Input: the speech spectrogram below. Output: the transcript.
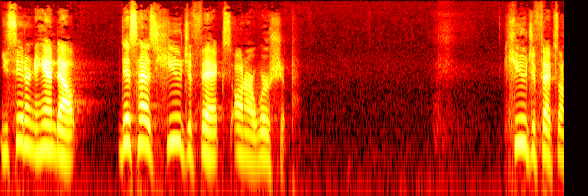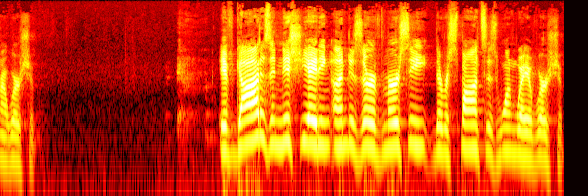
You see it on your handout. This has huge effects on our worship. Huge effects on our worship. If God is initiating undeserved mercy, the response is one way of worship.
